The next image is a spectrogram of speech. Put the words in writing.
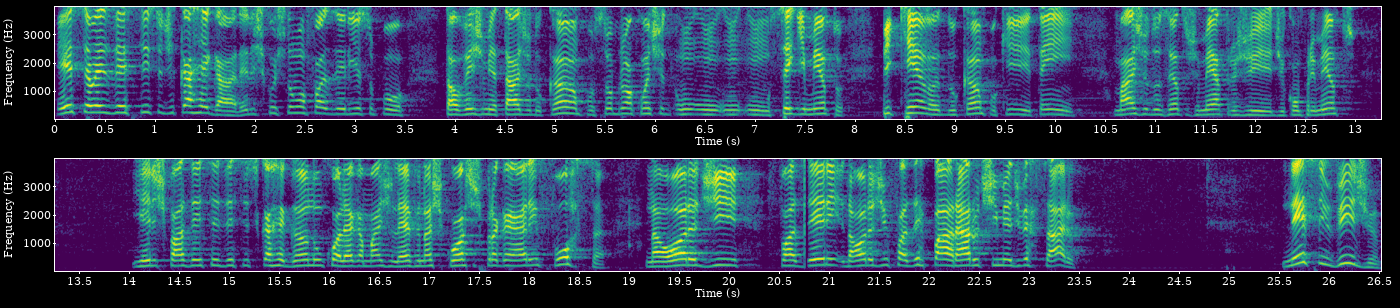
Esse é o exercício de carregar. Eles costumam fazer isso por talvez metade do campo, sobre uma um, um, um segmento pequeno do campo que tem mais de 200 metros de, de comprimento. E eles fazem esse exercício carregando um colega mais leve nas costas para ganharem força na hora de na hora de fazer parar o time adversário. Nesse vídeo,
